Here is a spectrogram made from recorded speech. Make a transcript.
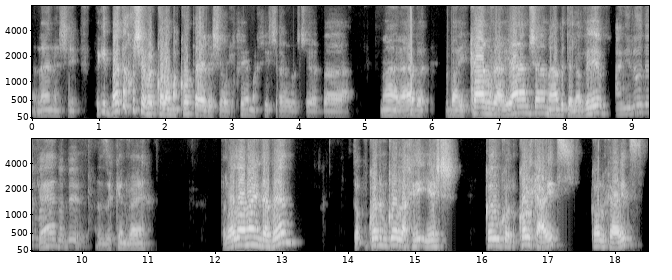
מלא אנשים. תגיד, מה אתה חושב על כל המכות האלה שהולכים, אחי, ש... שב... מה, היה ב... בעיקר והים שם, היה בתל אביב, אני לא יודע על מה כן. אתה מדבר. אז זה כן והיה. אתה לא יודע על מה אני מדבר? טוב, קודם כל, אחי, יש, קודם כל, כל קיץ, כל קיץ,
